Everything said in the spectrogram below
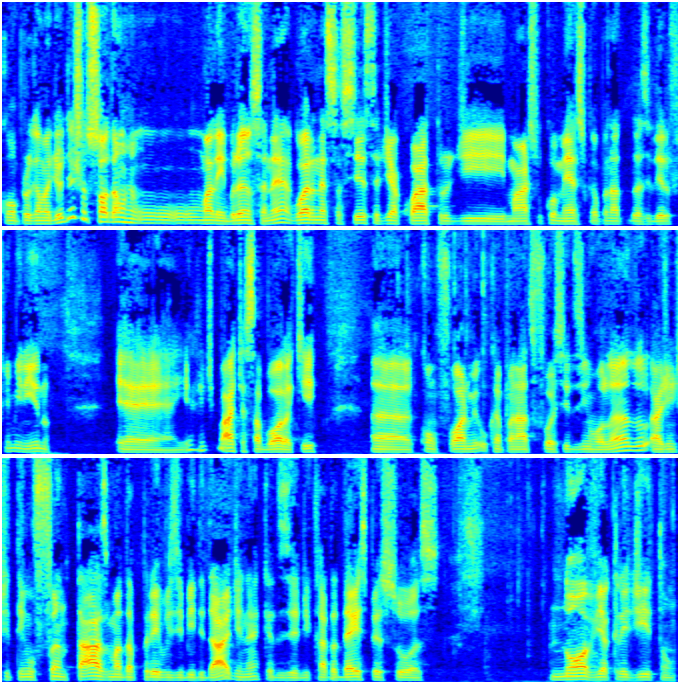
com o programa de hoje. Deixa eu só dar um, um, uma lembrança, né? Agora, nessa sexta, dia 4 de março, começa o Campeonato Brasileiro Feminino. É, e a gente bate essa bola aqui uh, conforme o campeonato for se desenrolando. A gente tem o fantasma da previsibilidade, né? Quer dizer, de cada 10 pessoas, nove acreditam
